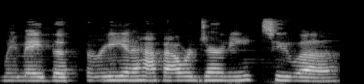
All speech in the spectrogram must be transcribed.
we made the three and a half hour journey to uh,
